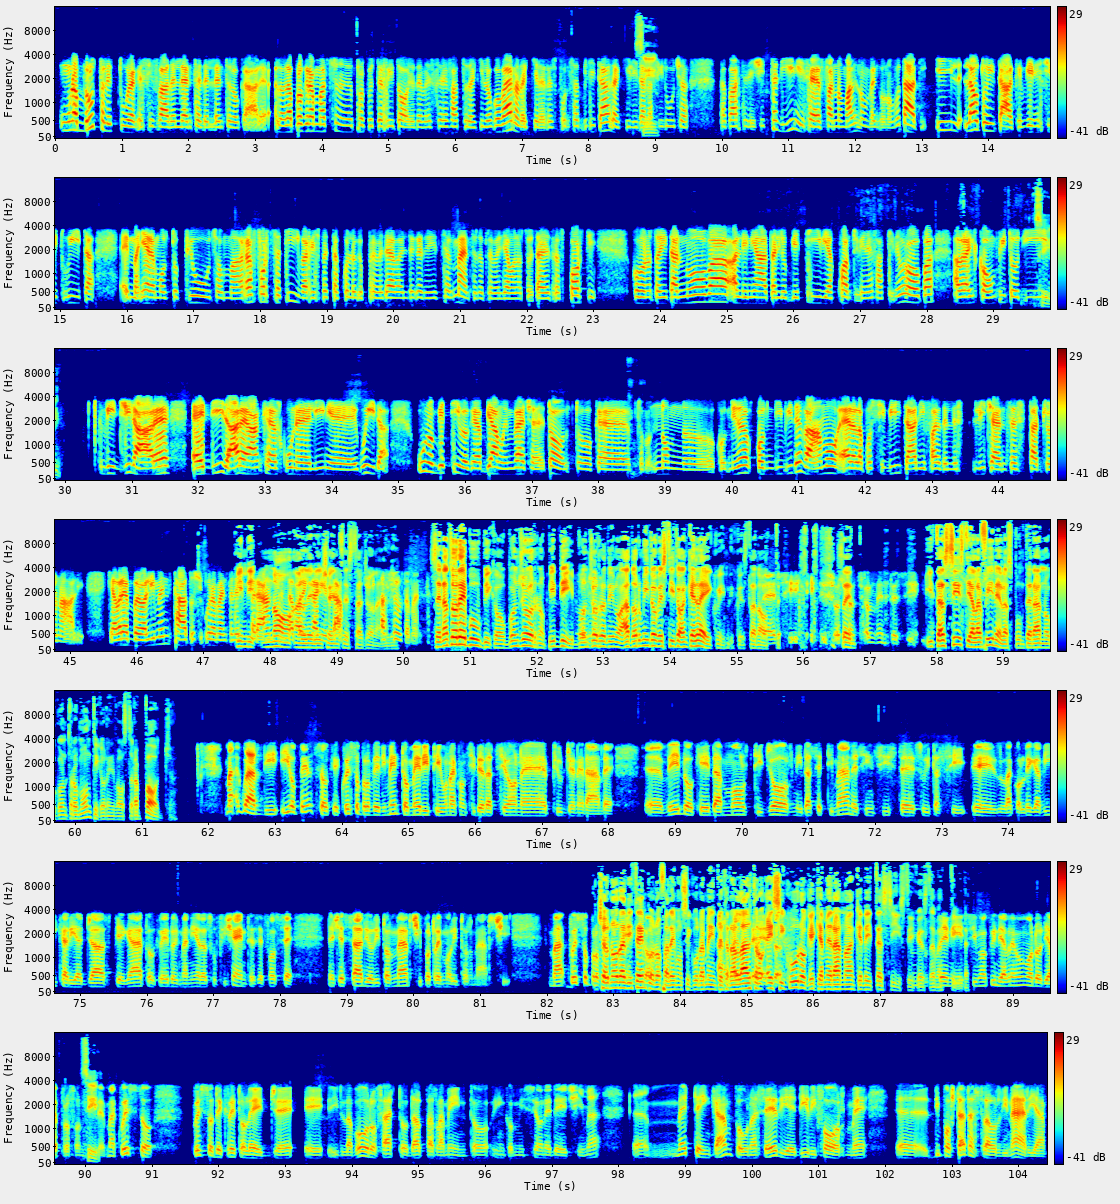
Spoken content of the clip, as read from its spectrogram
una brutta lettura che si fa dell'ente dell'ente locale. Allora, la programmazione del proprio territorio deve essere fatta da chi lo governa, da chi ha le responsabilità, da chi gli dà sì. la fiducia da parte dei cittadini, se fanno male non vengono votati. Il, l'autorità che viene istituita in maniera molto più insomma, rafforzativa rispetto a quello che prevedeva il decreto inizialmente, noi prevediamo l'autorità dei trasporti come un'autorità nuova, allineata agli obiettivi, a quanto viene fatto in Europa, avrà il compito di sì. vigilare e di dare anche alcune linee guida. Un obiettivo che abbiamo invece tolto, che insomma, non eh, condividevamo, era la possibilità di fare delle licenze stagionali che avrebbero alimentato sicuramente le Quindi speranze. no alle licenze stagionali. Assolutamente. Senatore Bubico, buongiorno, PD, buongiorno, buongiorno di nuovo. Ha dormito vestito anche lei quindi questa notte? Eh sì, sostanzialmente sì. I tassisti alla fine la spunteranno contro Monti con il vostro appoggio. Ma guardi, io penso che questo provvedimento meriti una considerazione più generale. Eh, vedo che da molti giorni, da settimane si insiste sui tassi e la collega Vicari ha già spiegato, credo in maniera sufficiente, se fosse necessario ritornarci potremmo ritornarci. Ma questo C'è un'ora di tempo, lo faremo sicuramente. Ah, Tra l'altro è sicuro che chiameranno anche dei tassisti questa mattina. Benissimo, quindi avremo modo di approfondire. Sì. Ma questo questo decreto legge e il lavoro fatto dal Parlamento in Commissione decima eh, mette in campo una serie di riforme eh, di portata straordinaria,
